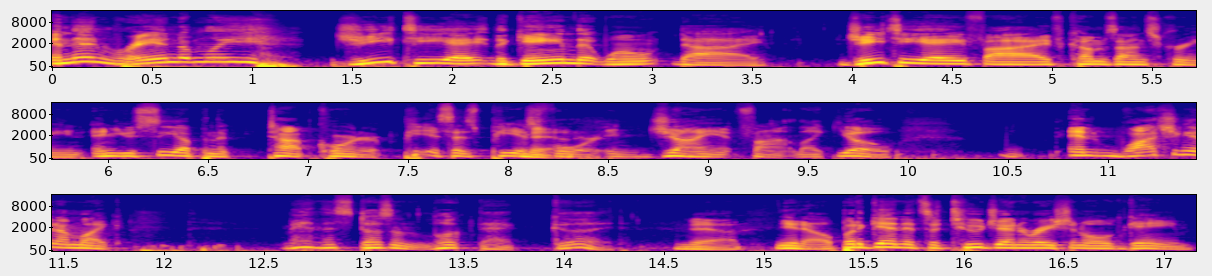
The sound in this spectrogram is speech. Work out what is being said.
And then randomly, GTA, the game that won't die, GTA 5 comes on screen, and you see up in the top corner, it says PS4 in giant font. Like, yo. And watching it, I'm like, man, this doesn't look that good. Yeah. You know, but again, it's a two generation old game.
